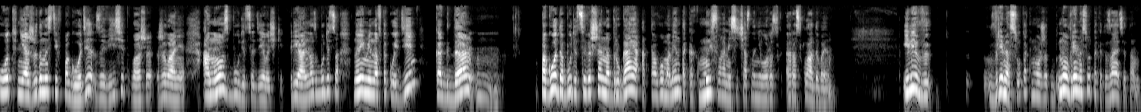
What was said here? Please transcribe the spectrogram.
от неожиданности в погоде зависит ваше желание. Оно сбудется, девочки, реально сбудется, но именно в такой день, когда погода будет совершенно другая от того момента, как мы с вами сейчас на него рас раскладываем. Или в время суток может... Ну, время суток, это, знаете, там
